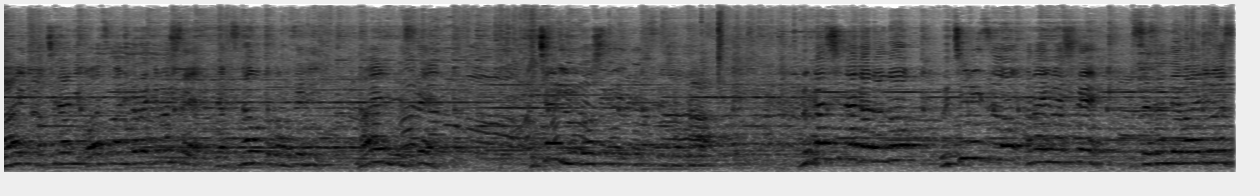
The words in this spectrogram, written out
はいこちらにお集まりいただきましてでは綱本とかもぜひ前にですねこちらに誘導していただけますでしょうか？昔ながらの打ち水を行いまして進んでまいります。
